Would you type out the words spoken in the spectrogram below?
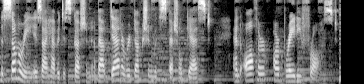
The summary is I have a discussion about data reduction with special guest and author R. Brady Frost.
